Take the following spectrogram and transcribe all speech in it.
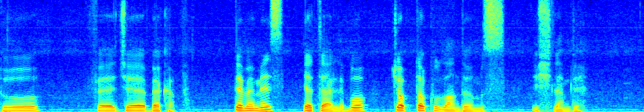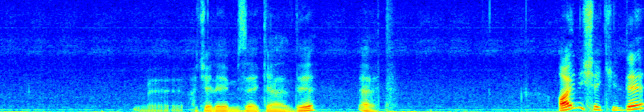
To fc backup dememiz yeterli. Bu job'da kullandığımız işlemdi. Ee, acelemize geldi. Evet. Aynı şekilde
